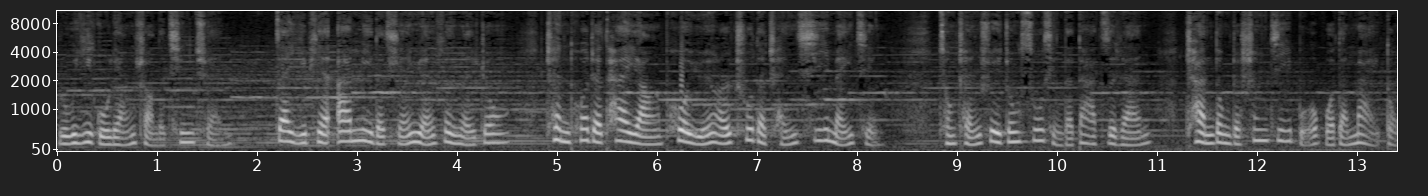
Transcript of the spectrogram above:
如一股凉爽的清泉，在一片安谧的田园氛围中，衬托着太阳破云而出的晨曦美景。从沉睡中苏醒的大自然，颤动着生机勃勃的脉动。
